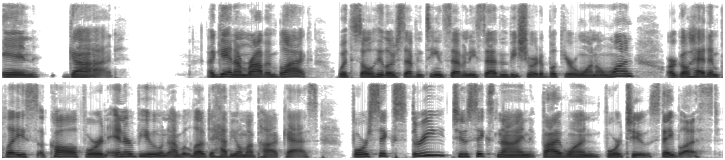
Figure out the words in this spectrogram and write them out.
in God. Again, I'm Robin Black with Soul Healer 1777. Be sure to book your one on one or go ahead and place a call for an interview. And I would love to have you on my podcast. 463 269 5142. Stay blessed.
